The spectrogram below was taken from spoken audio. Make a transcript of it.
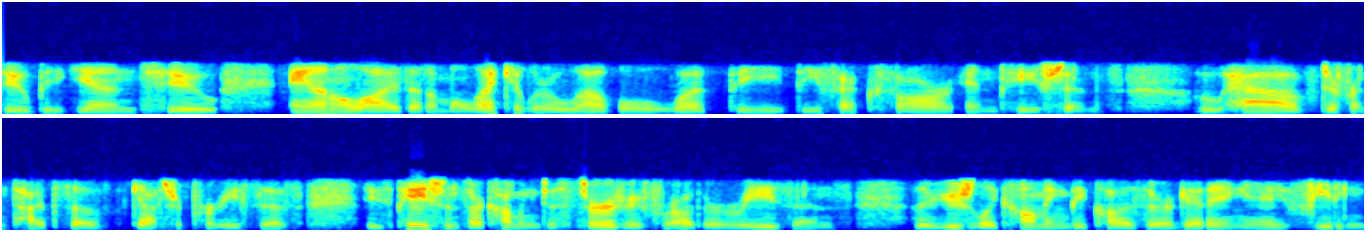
to begin to analyze at a molecular level what the defects are in patients who have different types of gastroparesis. These patients are coming to surgery for other reasons. They're usually coming because they're getting a feeding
